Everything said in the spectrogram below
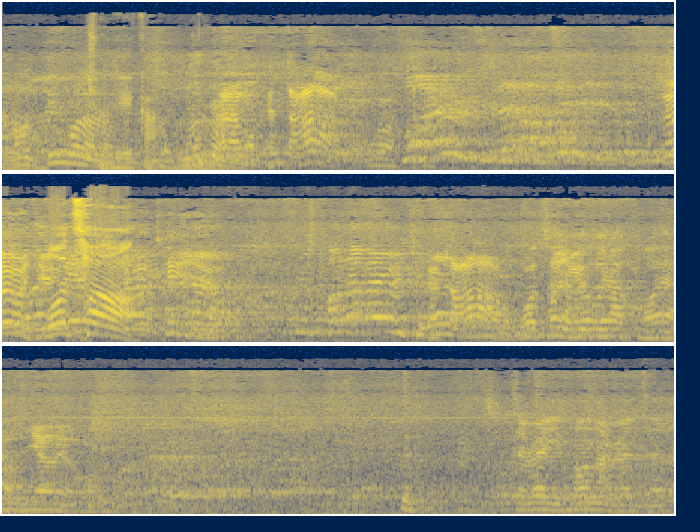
多，全给赶回去了。我操！太大了，我操！又在跑呀！这边一跑，那边在这。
